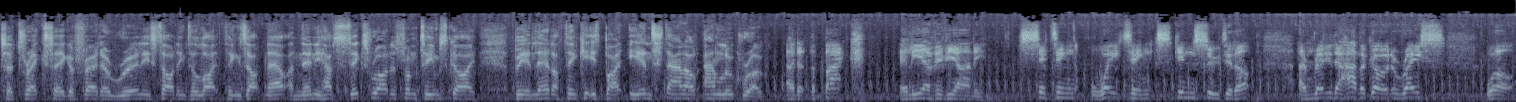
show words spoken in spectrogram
So Trek Segafredo really starting to light things up now. And then you have six riders from Team Sky being led, I think it is by Ian Stannard and Luke Rowe. And at the back, Elia Viviani, sitting, waiting, skin-suited up, and ready to have a go at a race. Well,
